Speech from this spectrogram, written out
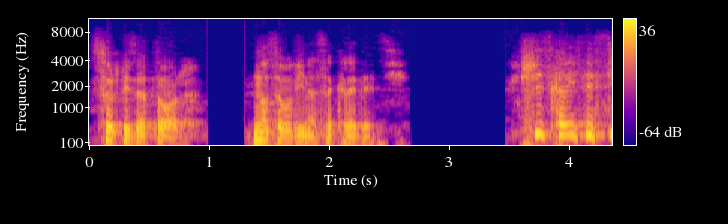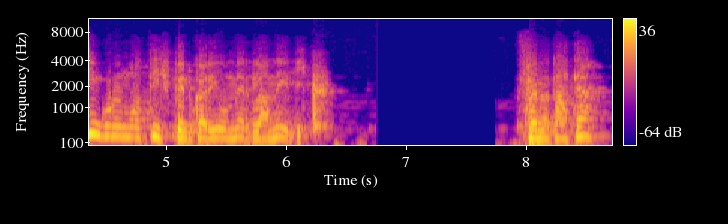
surprizător, nu o să vă vină să credeți. Știți care este singurul motiv pentru care eu merg la medic? Sănătatea?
